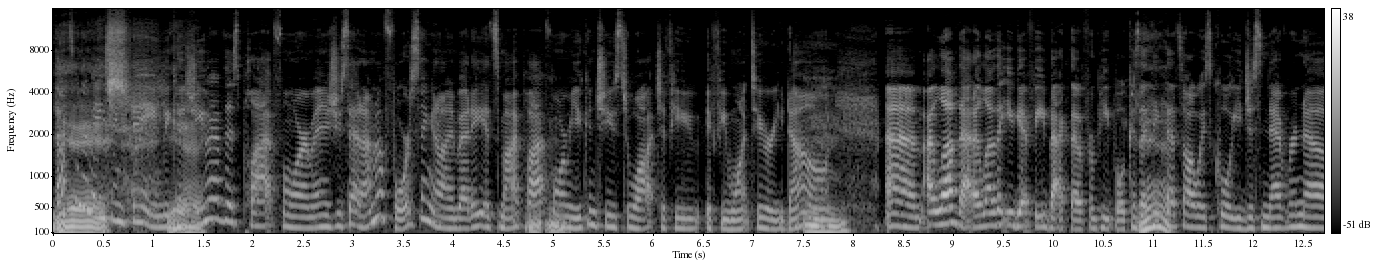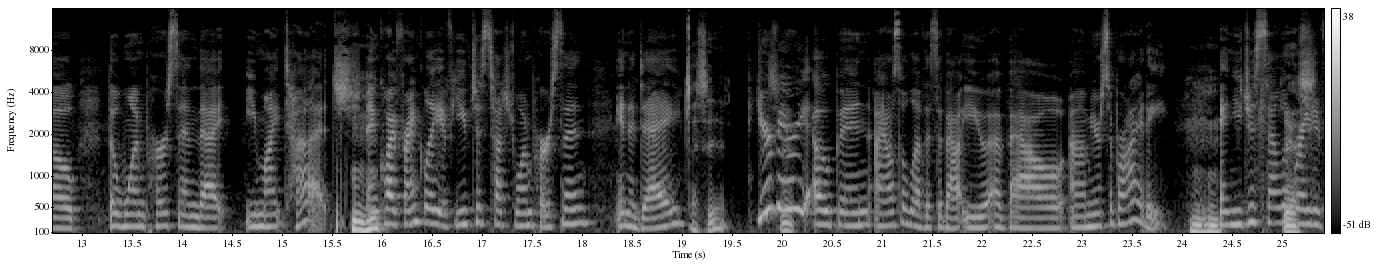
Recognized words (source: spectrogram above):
that's an amazing thing because Yeah. you have this platform, and as you said, I'm not forcing it on anybody. It's my platform. You can choose to watch if you if you want to or you don't. Um, I love that. I love that you get feedback though from people because I think that's always cool. You just never know the one person that you might touch, Mm-hmm. and quite frankly, if you've just touched one person in a day, That's it. you're very open. I also love this about you about um, your sobriety. And you just celebrated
